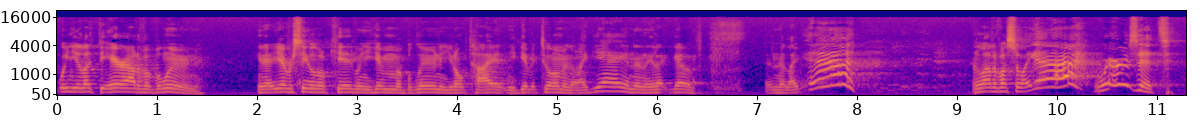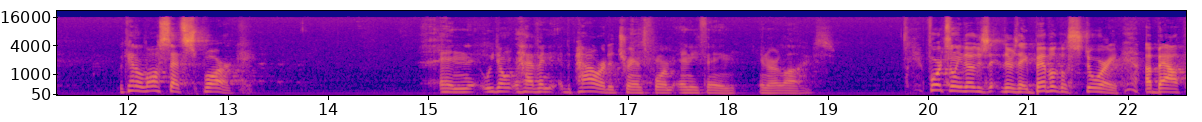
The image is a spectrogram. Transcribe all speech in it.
when you let the air out of a balloon. You know, you ever seen a little kid when you give them a balloon and you don't tie it and you give it to them and they're like, yay, and then they let go. And they're like, ah. And a lot of us are like, ah, where is it? We kind of lost that spark. And we don't have any, the power to transform anything in our lives. Fortunately, though, there's, there's a biblical story about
